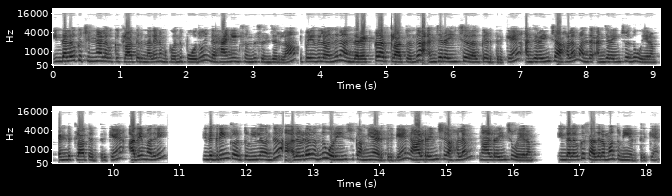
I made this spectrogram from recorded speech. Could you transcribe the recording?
இந்த அளவுக்கு சின்ன அளவுக்கு கிளாத் இருந்தாலே நமக்கு வந்து போதும். இந்த ஹேங்கிங்ஸ் வந்து செஞ்சிடலாம். இப்போ இதுல வந்து நான் இந்த ரெட் கலர் கிளாத் வந்து அஞ்சரை இன்ச் அளவுக்கு எடுத்திருக்கேன். அஞ்சரை இன்ச் அகலம் அந்த அஞ்சரை இன்ச் வந்து உயரம். ரெண்டு கிளாத் எடுத்திருக்கேன். அதே மாதிரி இந்த கிரீன் கலர் துணியில வந்து அதை விட வந்து ஒரு இன்ச் கம்மியா எடுத்திருக்கேன். நாலரை இன்ச் அகலம் நாலரை இன்ச் உயரம். இந்த அளவுக்கு சதுரமா துணி எடுத்திருக்கேன்.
